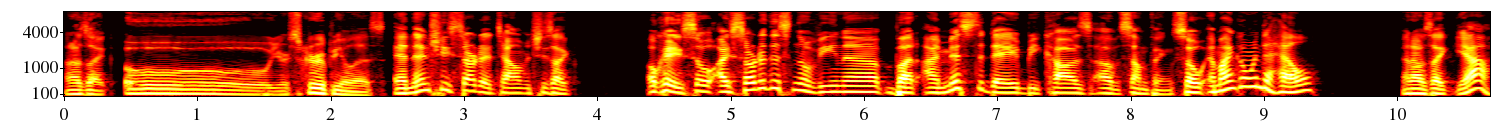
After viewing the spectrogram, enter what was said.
And I was like, "Oh, you're scrupulous." And then she started telling me, she's like. Okay, so I started this novena, but I missed a day because of something. So am I going to hell? And I was like, yeah.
